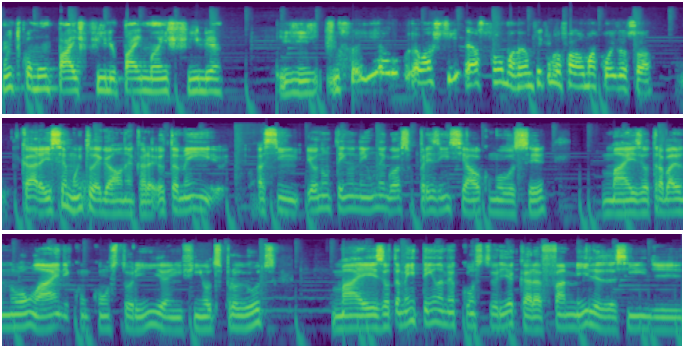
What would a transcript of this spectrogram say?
Muito comum pai, filho, pai, mãe, filha. E isso aí eu, eu acho que é a soma, né? Não tem como eu falar uma coisa só. Cara, isso é muito legal, né, cara? Eu também, assim, eu não tenho nenhum negócio presencial como você, mas eu trabalho no online com consultoria, enfim, outros produtos. Mas eu também tenho na minha consultoria, cara, famílias assim de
